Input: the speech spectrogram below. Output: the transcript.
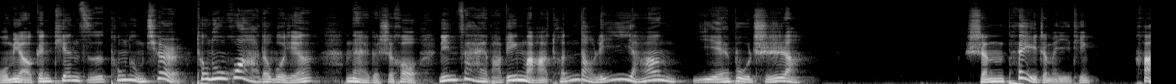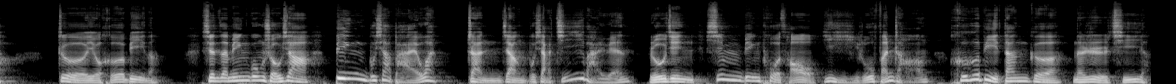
我们要跟天子通通气儿、通通话都不行。那个时候您再把兵马屯到黎阳也不迟啊。沈佩这么一听，哈，这又何必呢？现在明公手下兵不下百万，战将不下几百员，如今新兵破曹，易如反掌，何必耽搁那日期呀？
